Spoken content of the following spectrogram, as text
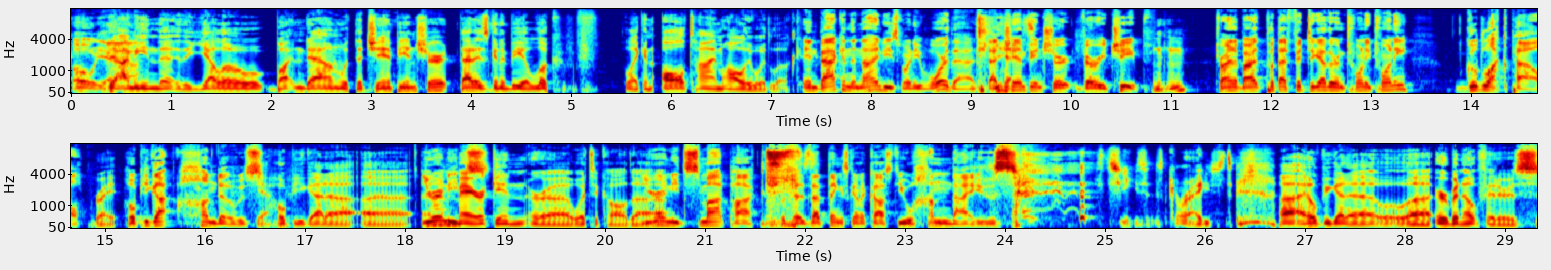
Oh yeah. The- I mean the the yellow button down with the champion shirt. That is going to be a look f- like an all time Hollywood look. and back in the '90s when he wore that, that Yes. champion shirt, very cheap. Mm-hmm. Trying to buy put that fit together in 2020. Good luck, pal. Right. Hope you got hundos. Yeah, hope you got a, a You're an gonna need- American or a, what's it called? Uh, You're gonna need smart pock because that thing's gonna cost you hundies. Jesus Christ! Uh, I hope you got a uh, Urban Outfitters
